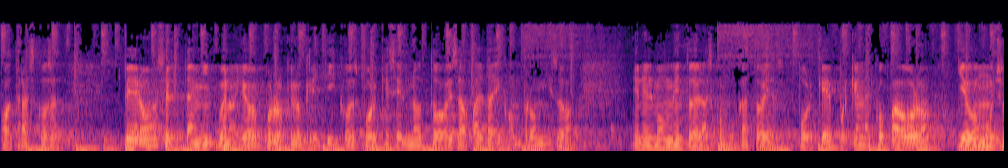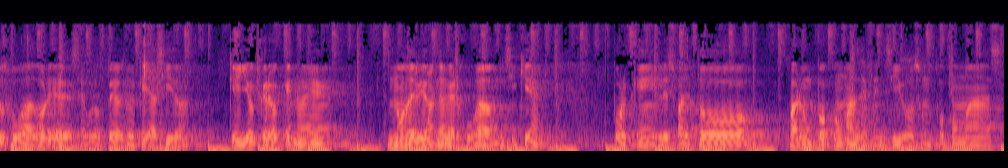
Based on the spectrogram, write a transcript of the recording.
otras cosas. Pero se le también, bueno, yo por lo que lo critico es porque se le notó esa falta de compromiso en el momento de las convocatorias. ¿Por qué? Porque en la Copa Oro llevó muchos jugadores europeos, lo que haya sido, que yo creo que no, he- no debieron de haber jugado ni siquiera. Porque les faltó jugar un poco más defensivos, un poco más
